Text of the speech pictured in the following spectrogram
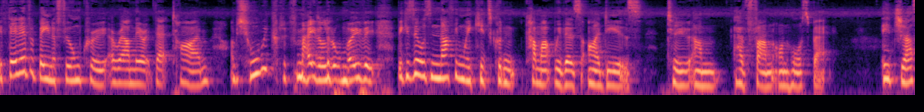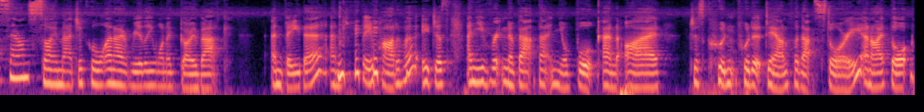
if there'd ever been a film crew around there at that time, I'm sure we could have made a little movie because there was nothing we kids couldn't come up with as ideas to um, have fun on horseback. It just sounds so magical and I really want to go back and be there and be a part of it. It just, and you've written about that in your book and I just couldn't put it down for that story. And I thought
